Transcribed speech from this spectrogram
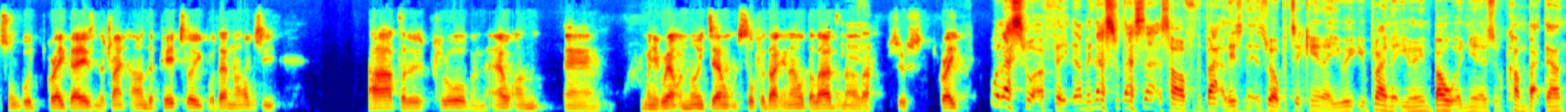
some good great days in the train on the pitch, like. But then obviously after the club and out on um when you go out on nights out and stuff like that, you know, with the lads and all that, it's just great. Well, that's what I think. I mean, that's that's that's half of the battle, isn't it? As well, particularly you know, you, you're playing it, you're in Bolton, you know, so come back down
